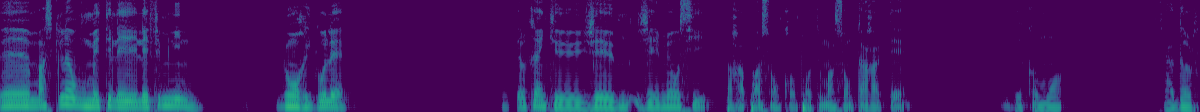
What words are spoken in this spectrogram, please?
euh, masculin, vous mettez les, les féminines. Nous, on rigolait. Mais quelqu'un que j'ai j'ai aimé aussi par rapport à son comportement, son caractère, il est comme moi. C'est Adolphe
